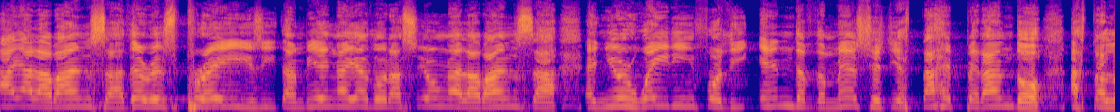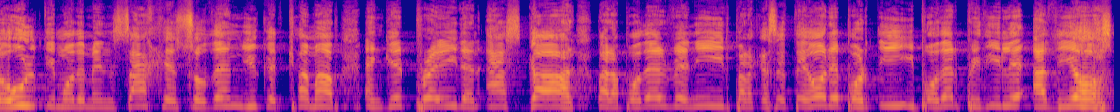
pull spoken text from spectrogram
hay alabanza, there is praise y también hay adoración, alabanza, and you're waiting for the end of the message y estás esperando hasta lo último de mensaje so then you could come up and get prayed and ask God para poder venir, para que se te ore por ti y poder pedirle a Dios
